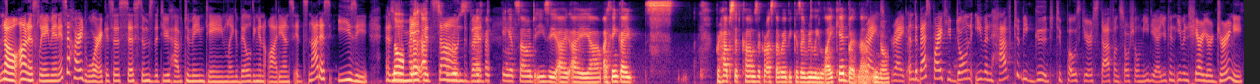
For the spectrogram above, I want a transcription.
no, honestly, I mean, it's a hard work. It's a systems that you have to maintain, like building an audience. It's not as easy as no, you make I, it sound. Really, but making it sound easy, I I uh, I think I perhaps it comes across that way because I really like it, but uh, right, you know, right. And the best part, you don't even have to be good to post your stuff on social media. You can even share your journey,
